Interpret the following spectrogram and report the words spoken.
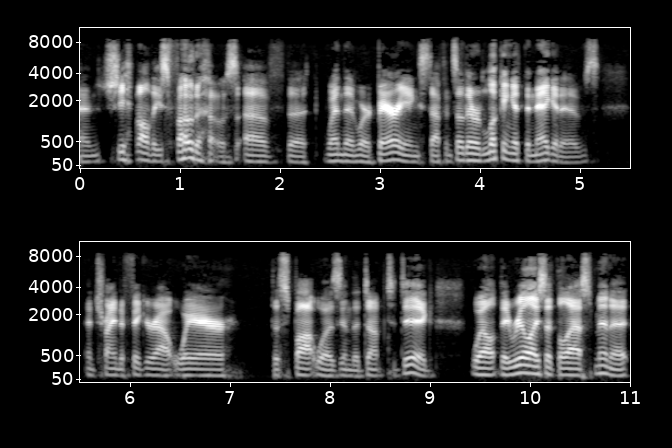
and she had all these photos of the when they were burying stuff, and so they were looking at the negatives and trying to figure out where the spot was in the dump to dig. Well, they realized at the last minute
